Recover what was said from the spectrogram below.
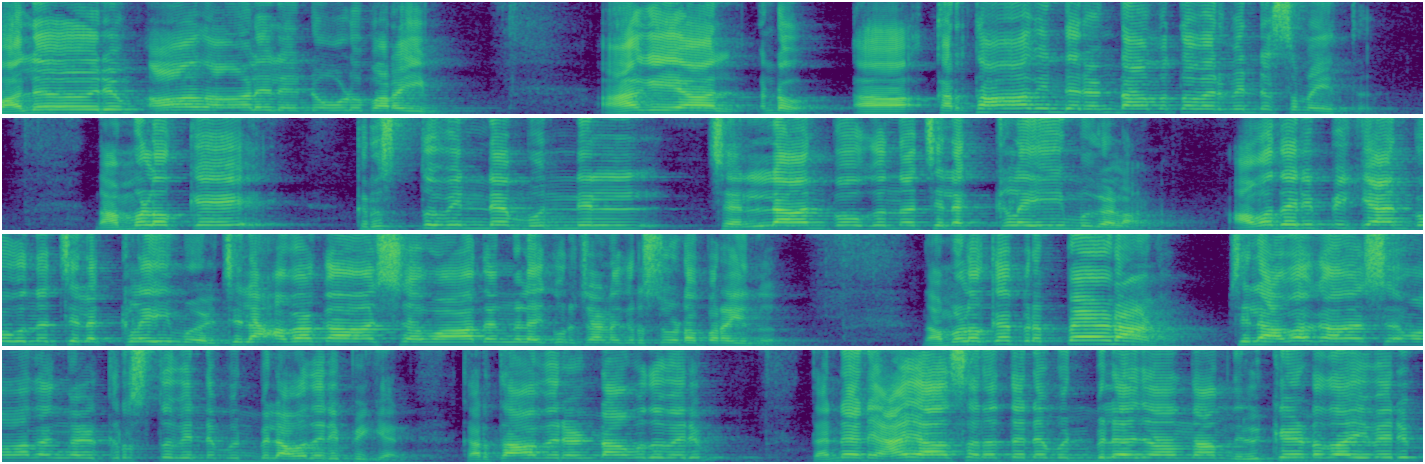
പലരും ആ നാളിൽ എന്നോട് പറയും ആകയാൽ ഉണ്ടോ കർത്താവിന്റെ രണ്ടാമത്തെ വരവിന്റെ സമയത്ത് നമ്മളൊക്കെ ക്രിസ്തുവിന്റെ മുന്നിൽ ചെല്ലാൻ പോകുന്ന ചില ക്ലെയിമുകളാണ് അവതരിപ്പിക്കാൻ പോകുന്ന ചില ക്ലെയിമുകൾ ചില അവകാശവാദങ്ങളെക്കുറിച്ചാണ് ക്രിസ്തുവിടെ പറയുന്നത്. നമ്മളൊക്കെ പ്രിപ്പയർഡാണ് ചില അവകാശവാദങ്ങൾ ക്രിസ്തുവിന്റെ മുൻപിൽ അവതരിപ്പിക്കാൻ. കർത്താവ് രണ്ടാമത് വരും തന്നെ ന്യായാസനത്തിന്റെ മുൻപിൽ ഞാൻ നാം നിൽക്കേണ്ടതായി വരും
